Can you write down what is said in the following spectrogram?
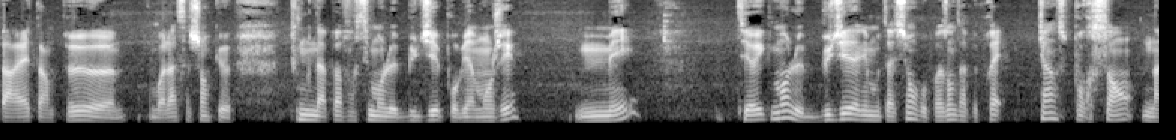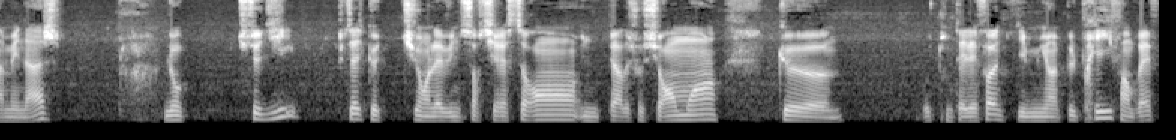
paraître un peu, euh, voilà, sachant que tout le monde n'a pas forcément le budget pour bien manger, mais théoriquement, le budget d'alimentation représente à peu près 15% d'un ménage. Donc, tu te dis, peut-être que tu enlèves une sortie restaurant, une paire de chaussures en moins, que euh, ton téléphone, tu diminues un peu le prix, enfin bref,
